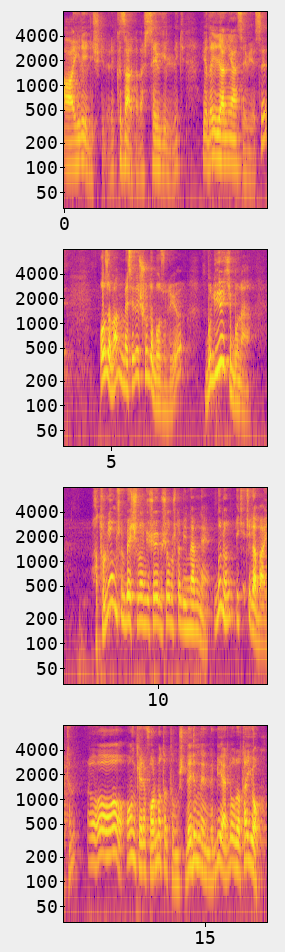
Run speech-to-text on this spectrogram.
Aile ilişkileri, kız arkadaş, sevgililik ya da ilerleyen seviyesi. O zaman mesele şurada bozuluyor. Bu diyor ki buna Hatırlıyor musun 5 yıl önce şöyle bir şey olmuş da bilmem ne. Bunun 2 GB'ın 10 kere format atılmış derinlerinde bir yerde o data yok.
